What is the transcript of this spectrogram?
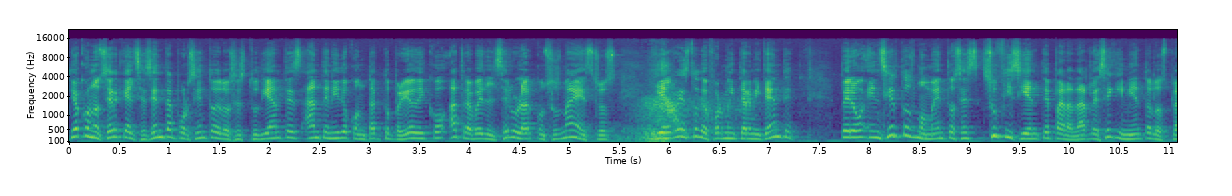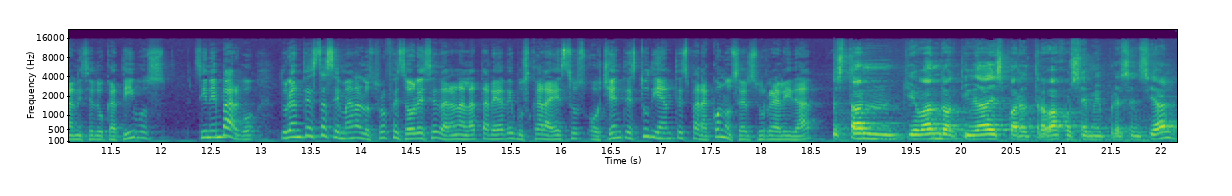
Dio a conocer que el 60% de los estudiantes han tenido contacto periódico a través del celular con sus maestros y el resto de forma intermitente, pero en ciertos momentos es suficiente para darle seguimiento a los planes educativos. Sin embargo, durante esta semana los profesores se darán a la tarea de buscar a estos 80 estudiantes para conocer su realidad. Están llevando actividades para el trabajo semipresencial,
